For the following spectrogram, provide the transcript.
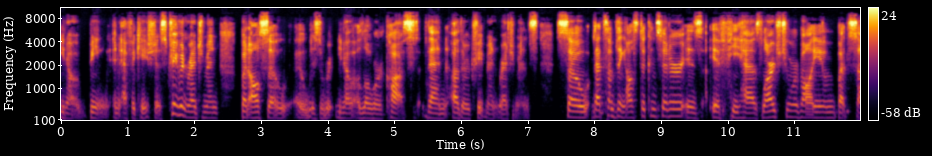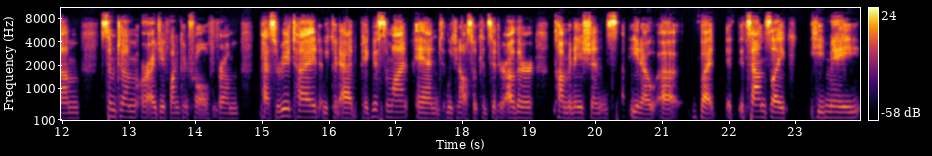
you know, being an efficacious treatment regimen, but also it was, you know, a lower cost than other treatment regimens. So that's something else to consider is if he has large tumor volume, but some symptom or IGF-1 control from pasireotide, we could add pegvisomant and we can also consider other combinations, you know, uh, but it, it sounds like he may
